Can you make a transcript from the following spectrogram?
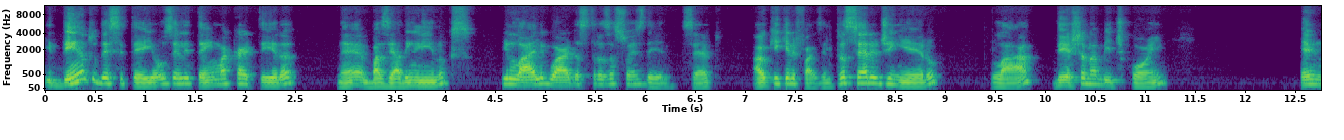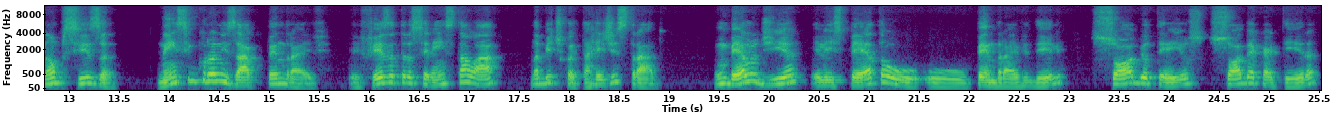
e dentro desse Tails ele tem uma carteira né, baseada em Linux, e lá ele guarda as transações dele, certo? Aí o que, que ele faz? Ele transfere o dinheiro lá, deixa na Bitcoin, ele não precisa nem sincronizar com o pendrive. Ele fez a transferência, está lá na Bitcoin, está registrado. Um belo dia, ele espeta o, o pendrive dele, sobe o Tails, sobe a carteira,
